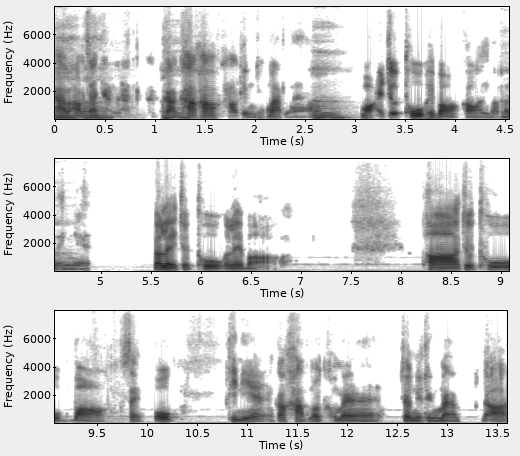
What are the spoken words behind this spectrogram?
ครับ เออเอาจากกันแล้วเออก็เข้าเข้าเข้าถึงจังหวัดแล้วเออบอกให้จุดธูปให้บอกก่อนแบบเออออะไรเงี้ย ก็เลยจุดธูปก็เลยบอก พอจุดธูปบอกเสร็จปุ๊บ ทีเนี้ยก็ขับรถเข้ามา จนถึงมาอ่า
